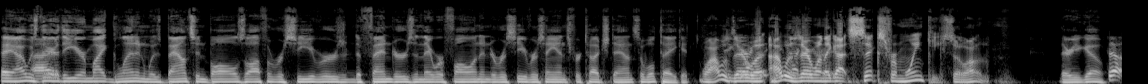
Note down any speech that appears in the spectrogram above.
Hey, I was there uh, the year Mike Glennon was bouncing balls off of receivers and defenders, and they were falling into receivers' hands for touchdowns. So we'll take it. Well, I was exactly, there. When, I was there when they got six from Winky. So I, there you go. So,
